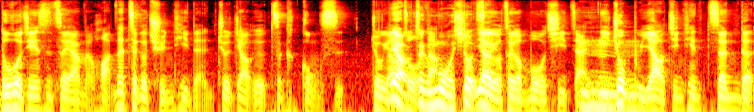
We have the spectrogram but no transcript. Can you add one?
如果今天是这样的话，那这个群体的人就要有这个共识。就要有做到这个默契对，要有这个默契在，嗯你就不要今天真的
